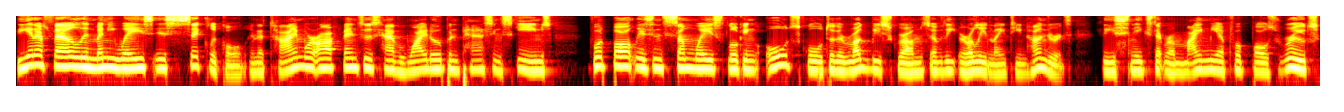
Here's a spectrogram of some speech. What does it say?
The NFL, in many ways, is cyclical. In a time where offenses have wide open passing schemes, football is in some ways looking old school to the rugby scrums of the early 1900s these sneaks that remind me of football's roots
